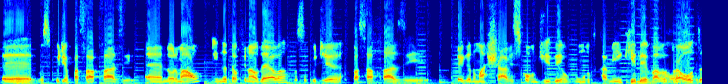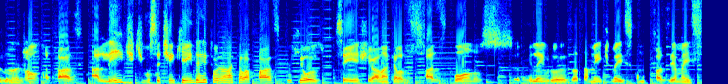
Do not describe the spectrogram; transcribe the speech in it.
é, você podia passar a fase é, normal, indo até o final dela, você podia passar a fase pegando uma chave escondida em algum outro caminho que levava para outra, outra fase. Além de que você tinha que ainda retornar naquela fase, porque você ia chegar naquelas fases bônus, eu não me lembro exatamente mas como que fazia, mas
